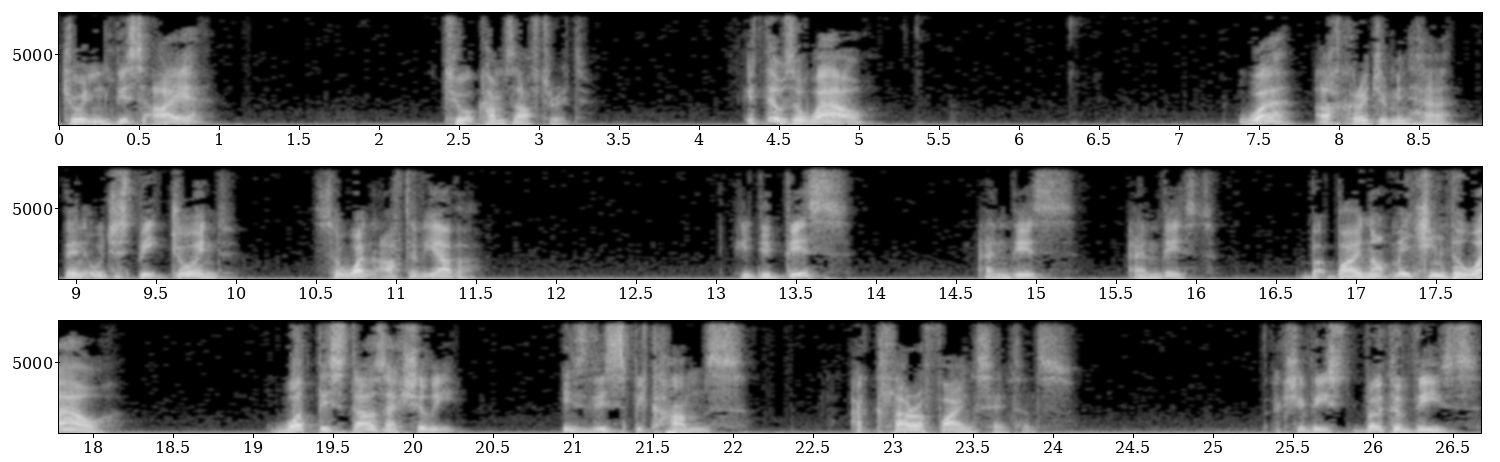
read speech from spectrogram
joining this ayah to what comes after it. If there was a waw, wa akhraja minha, then it would just be joined. So one after the other. He did this, and this, and this. But by not mentioning the waw, what this does actually is this becomes a clarifying sentence. Actually, these both of these,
